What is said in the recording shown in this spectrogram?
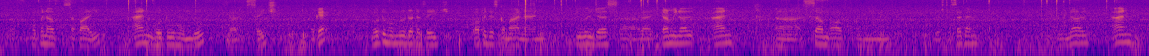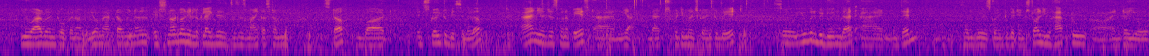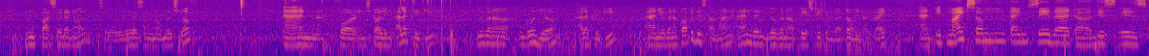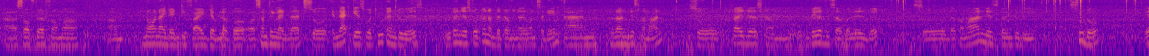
open up Safari and go to homebrew.sh okay? Go to homebrew.sh copy this command and you will just uh, terminal and uh, some of um, just a second terminal and you are going to open up your Mac terminal. It's not going to look like this. This is my custom stuff but it's going to be similar. And you're just going to paste and yeah that's pretty much going to be it. So you will be doing that and then homebrew is going to get installed. You have to uh, enter your root password and all. So those are some normal stuff. And for installing alacritty you're gonna go here alacritty and you're gonna copy this command and then you're gonna paste it in the terminal right? And it might sometimes say that uh, this is uh, software from a um, non-identified developer or something like that. So in that case what you can do is you can just open up the terminal once again and run this command. So if I just um, bigger this up a little bit so the command is going to be sudo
